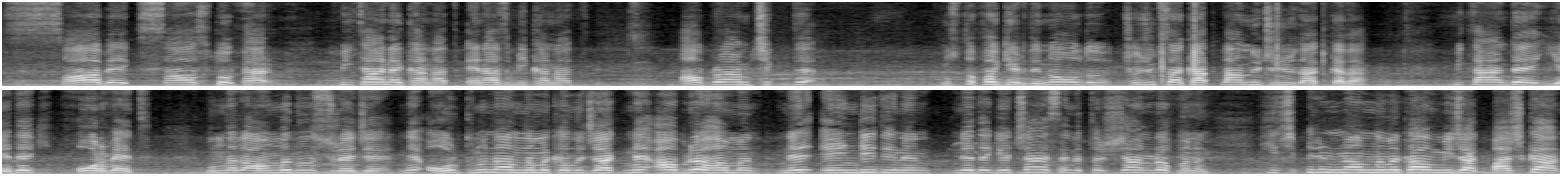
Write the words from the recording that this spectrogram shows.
Sağ bek, sağ stoper, bir tane kanat, en az bir kanat. Abraham çıktı. Mustafa girdi. Ne oldu? Çocuk sakatlandı 3. dakikada. Bir tane de yedek forvet. Bunları almadığınız sürece ne Orkun'un anlamı kalacak, ne Abraham'ın, ne Endidi'nin, ne de geçen sene taşıyan Rafa'nın hiçbirinin anlamı kalmayacak. Başkan,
